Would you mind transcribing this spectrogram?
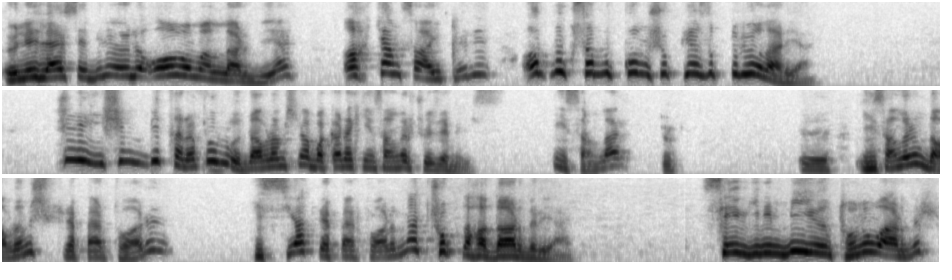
Öylelerse bile öyle olmamalılar diye ahkam sahipleri abuk sabuk konuşup yazıp duruyorlar yani. Şimdi işin bir tarafı bu. Davranışına bakarak insanları çözemeyiz. İnsanlar e, insanların davranış repertuarı hissiyat repertuarından çok daha dardır yani. Sevginin bir yığın tonu vardır.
